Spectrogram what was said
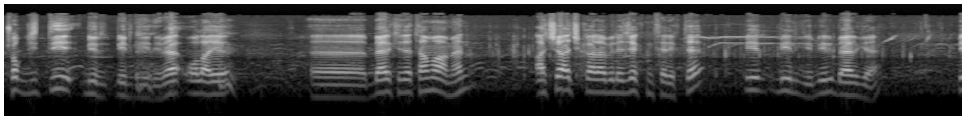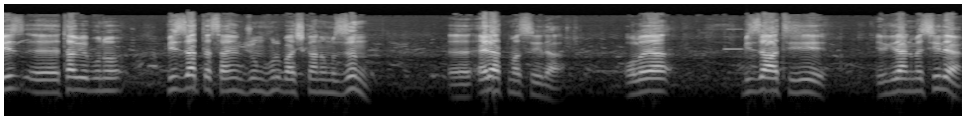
çok ciddi bir bilgiydi ve olayı e, belki de tamamen açığa çıkarabilecek nitelikte bir bilgi, bir belge. Biz e, tabii bunu bizzat da Sayın Cumhurbaşkanımızın e, el atmasıyla, olaya bizatihi ilgilenmesiyle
